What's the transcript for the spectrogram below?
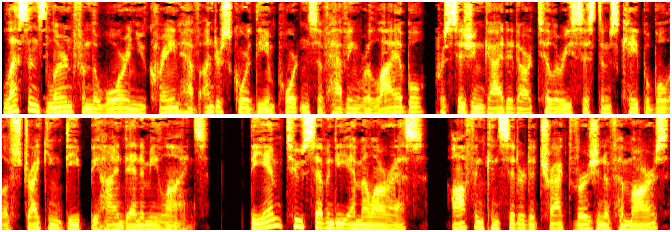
Lessons learned from the war in Ukraine have underscored the importance of having reliable, precision-guided artillery systems capable of striking deep behind enemy lines. The M270 MLRS, often considered a tracked version of HIMARS,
